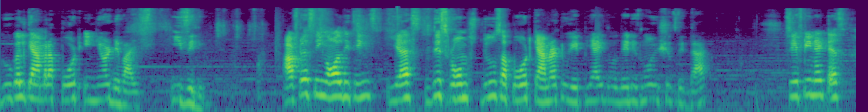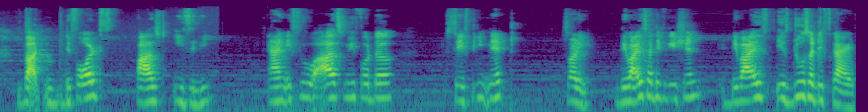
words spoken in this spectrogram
Google camera port in your device easily. After seeing all the things yes this ROMs do support Camera2 API so there is no issues with that. Safety net is but defaults passed easily. And if you ask me for the safety net sorry device certification device is do certified.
